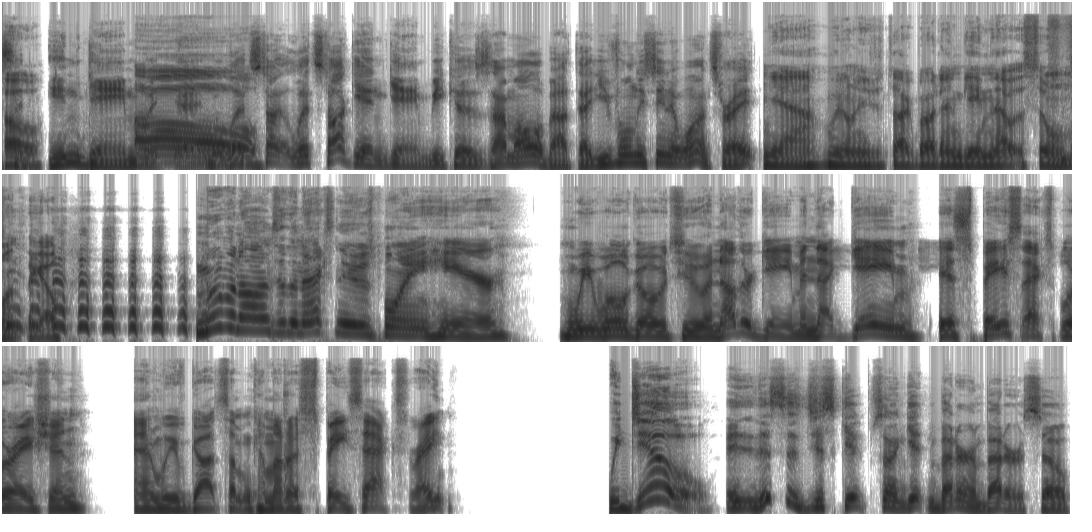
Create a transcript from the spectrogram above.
I said Oh. in-game, but uh, Oh. let's talk let's talk in-game because I'm all about that. You've only seen it once, right? Yeah, we don't need to talk about end game. That was so a month ago. Moving on to the next news point here, we will go to another game, and that game is space exploration. And we've got something come out of SpaceX, right? We do. Uh, This is just keeps on getting better and better. So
